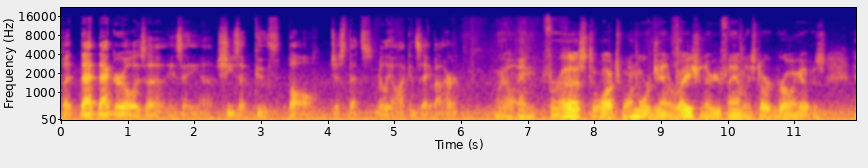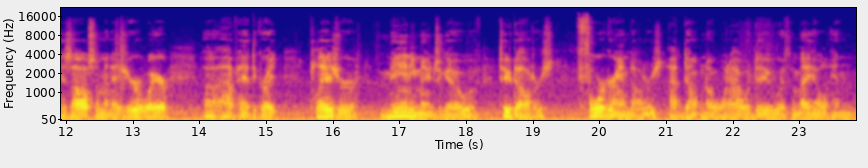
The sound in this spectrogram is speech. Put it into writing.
But that that girl is a is a uh, she's a goofball. Just that's really all I can say about her. Well and for us to watch one more generation of your family start growing up is is awesome. And as you're aware uh, I've had the great pleasure many moons ago of two daughters, four granddaughters. Mm-hmm. I don't know what I would do with a male in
